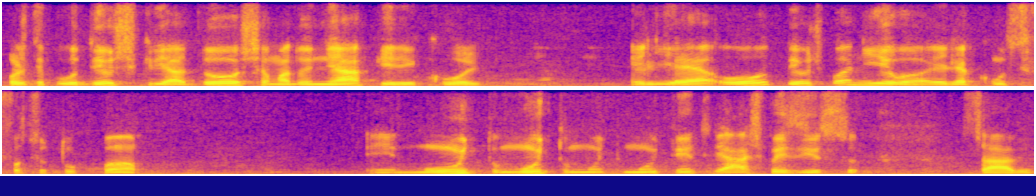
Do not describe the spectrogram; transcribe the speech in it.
Por exemplo, o deus criador chamado Nyapirikul, ele é o deus Baniwa, ele é como se fosse o Tupã. É muito, muito, muito, muito, entre aspas, isso, sabe?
